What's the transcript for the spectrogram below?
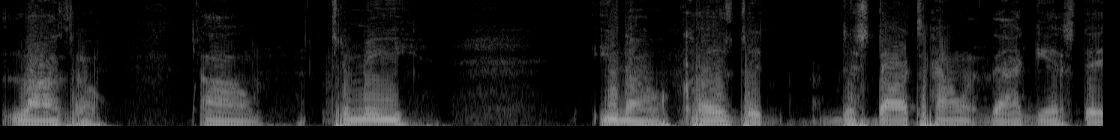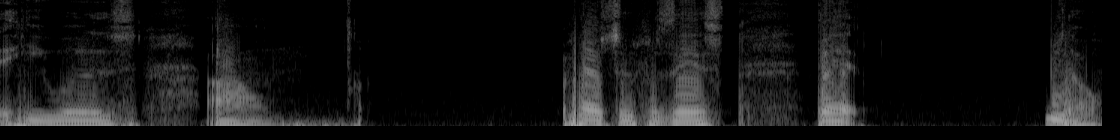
Lonzo. Um, to me, you know, because the the star talent that I guess that he was um, supposed to possess, that you know,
